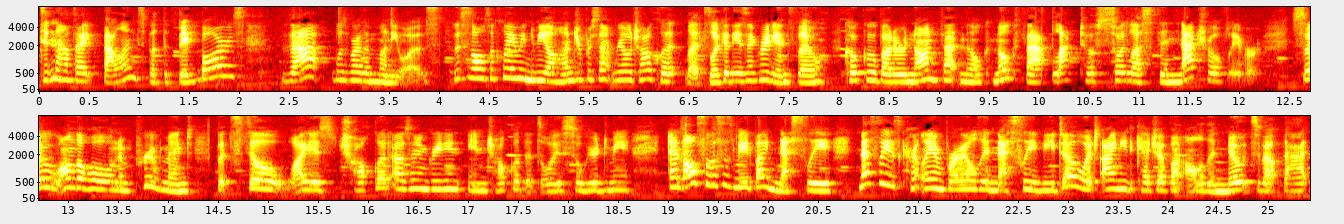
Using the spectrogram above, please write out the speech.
didn't have the right balance, but the big bars, that was where the money was. This is also claiming to be 100% real chocolate. Let's look at these ingredients though. Cocoa butter, non-fat milk, milk fat, lactose, soy lecithin, natural flavor. So on the whole, an improvement, but still, why is chocolate as an ingredient in chocolate? That's always so weird to me. And also this is made by Nestle. Nestle is currently embroiled in Nestle v. Doe, which I need to catch up on all the notes about that,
